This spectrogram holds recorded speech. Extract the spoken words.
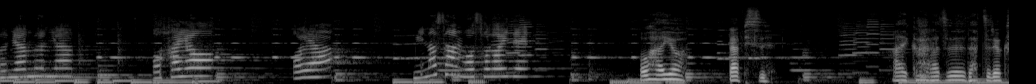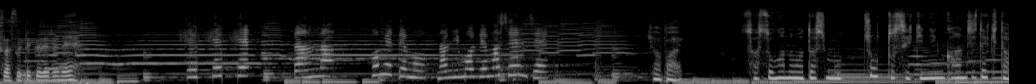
むにゃむにゃ。おはよう。おや皆さんお揃いで。おはようラピス相変わらず脱力させてくれるねへっへっへ。旦那、褒めても何も出ませんぜ。やばい。さすがの私もちょっと責任感じてきた。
